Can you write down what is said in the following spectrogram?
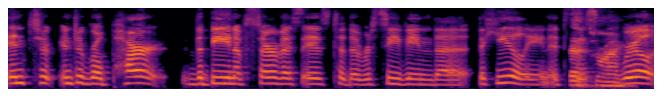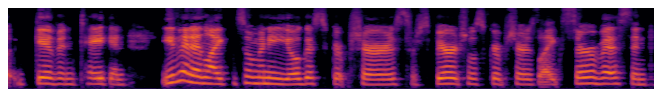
inter- integral part the being of service is to the receiving the the healing. It's That's this right. real give and take, and even in like so many yoga scriptures or spiritual scriptures, like service and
